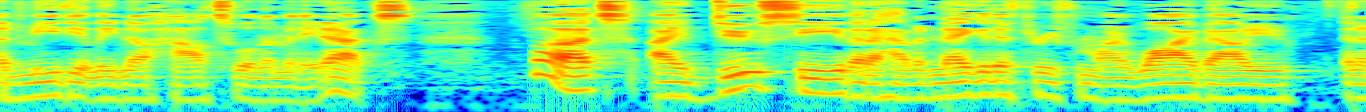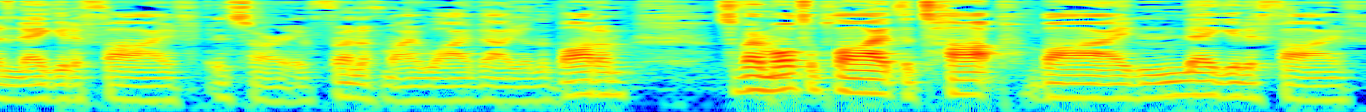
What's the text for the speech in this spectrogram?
immediately know how to eliminate x. But I do see that I have a negative 3 for my y value and a negative 5, and sorry, in front of my y value on the bottom. So if I multiply the top by negative 5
